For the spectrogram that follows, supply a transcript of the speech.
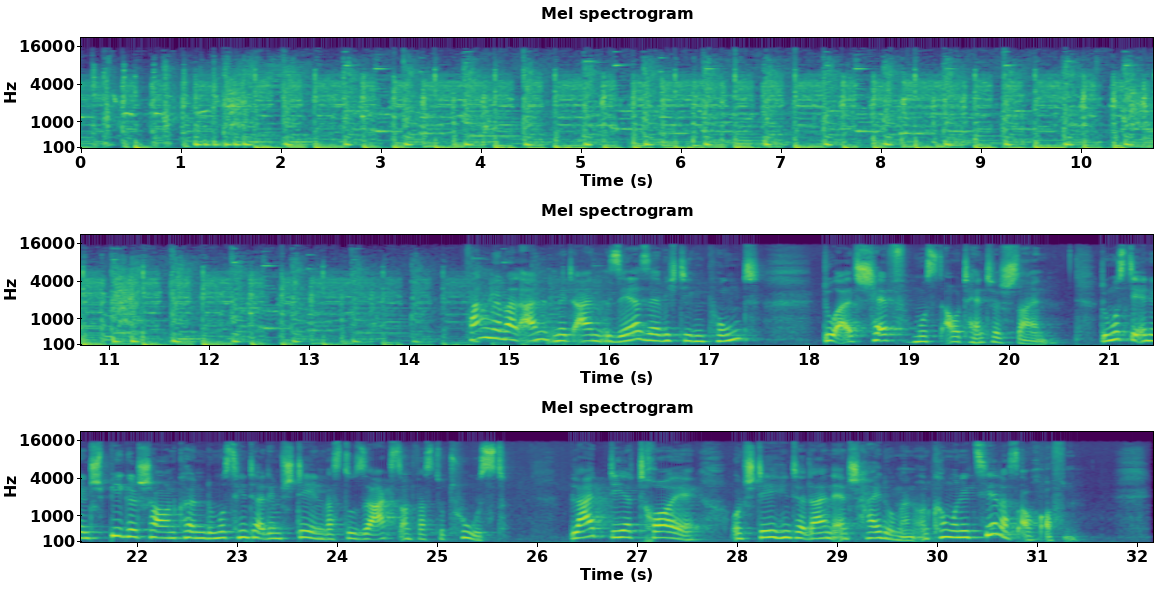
Wir mal an mit einem sehr, sehr wichtigen Punkt. Du als Chef musst authentisch sein. Du musst dir in den Spiegel schauen können, du musst hinter dem stehen, was du sagst und was du tust. Bleib dir treu und steh hinter deinen Entscheidungen und kommuniziere das auch offen.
